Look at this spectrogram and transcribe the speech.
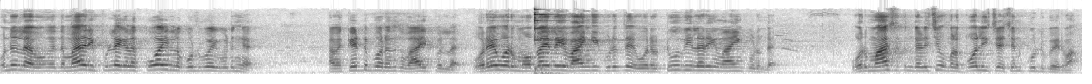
ஒன்றும் இல்லை உங்கள் இந்த மாதிரி பிள்ளைகளை கோயிலில் கொண்டு போய் விடுங்க. அவன் கெட்டு போகிறதுக்கு வாய்ப்பு இல்லை. ஒரே ஒரு மொபைலையும் வாங்கி கொடுத்து ஒரு டூ வீலரையும் வாங்கி கொடுங்க. ஒரு மாதத்துக்கு கழித்து உங்களை போலீஸ் ஸ்டேஷனுக்கு கூட்டு போயிடுவான்.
